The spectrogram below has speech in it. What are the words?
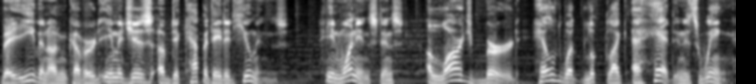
They even uncovered images of decapitated humans. In one instance, a large bird held what looked like a head in its wing.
